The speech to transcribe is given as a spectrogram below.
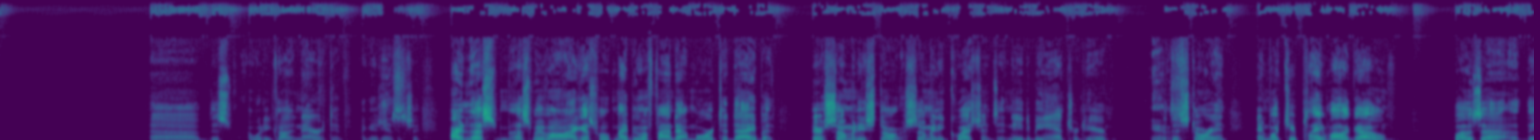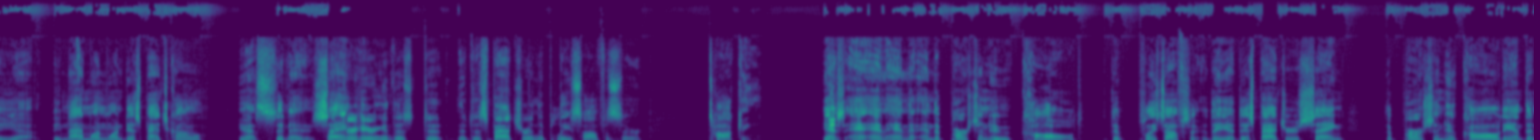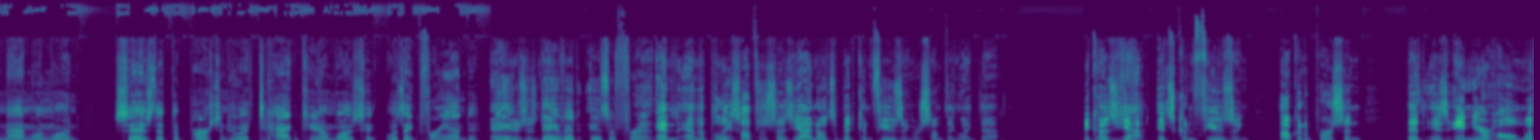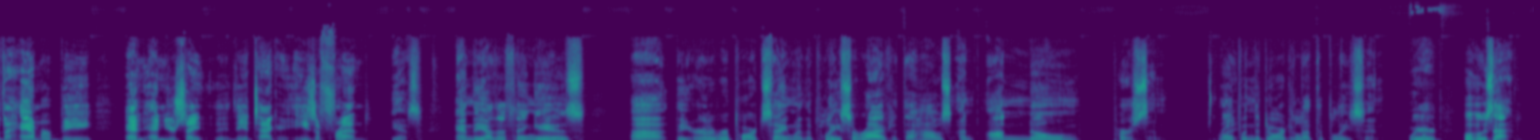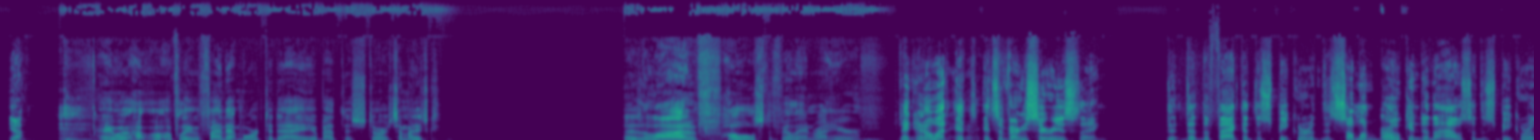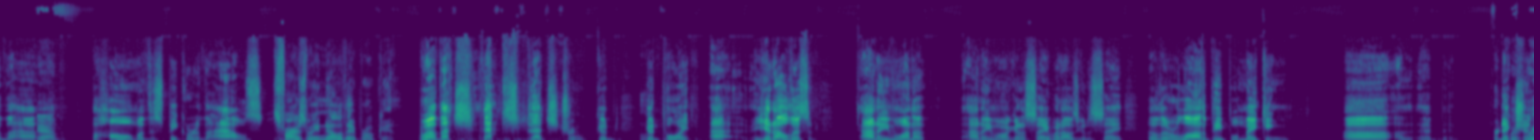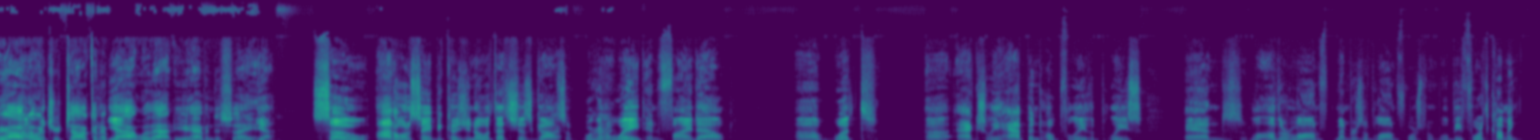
uh, this what do you call it narrative? I guess. Yes. You could say. All right, let's let's move on. I guess we'll maybe we'll find out more today, but there are so many sto- so many questions that need to be answered here Yes. with this story. And and what you played a while ago was uh, the uh, the nine one one dispatch call. Yes. Didn't it what you're hearing is the, the dispatcher and the police officer talking. Yes, and and and the, and the person who called, the police officer, the uh, dispatcher is saying the person who called in the nine one one says that the person who attacked him was was a friend. And Da- his- David is a friend. And and the police officer says, "Yeah, I know it's a bit confusing or something like that." Because yeah, it's confusing. How could a person that is in your home with a hammer be and and you say the attacker he's a friend? Yes. And the other thing is uh, the early report saying when the police arrived at the house, an unknown person Right. opened the door to let the police in. Weird. Well, who's that? Yeah. Hey, well, ho- hopefully we'll find out more today about this story. Somebody's there's a lot of holes to fill in right here. And you know what? It's it's a very serious thing. The, the the fact that the speaker that someone broke into the house of the speaker of the house Yeah. the home of the speaker of the house. As far as we know, they broke in. Well, that's that's that's true. Good good point. Uh, you know, listen, I don't even want to. I don't even want to say what I was going to say. There are a lot of people making uh, uh, We, predictions. we all know what you're talking about Yeah. without you having to say it. Yeah. So I don't want to say it because you know what? That's just gossip. We're going right. to wait and find out uh, what uh, actually happened. Hopefully, the police and other law members of law enforcement will be forthcoming.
